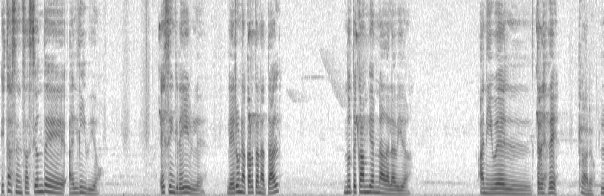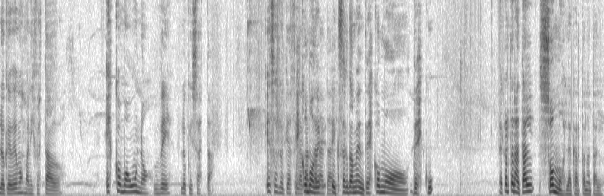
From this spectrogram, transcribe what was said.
esta sensación de alivio. Es increíble. Leer una carta natal no te cambia en nada la vida a nivel 3D. Claro. Lo que vemos manifestado. Es como uno ve lo que ya está. Eso es lo que hace la carta natal. Exactamente, es como la carta natal somos la carta natal.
